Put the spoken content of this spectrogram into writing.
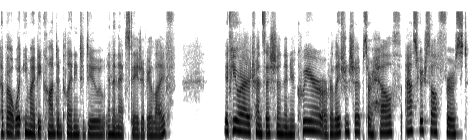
about what you might be contemplating to do in the next stage of your life. If you are at a transition in your career or relationships or health, ask yourself first,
